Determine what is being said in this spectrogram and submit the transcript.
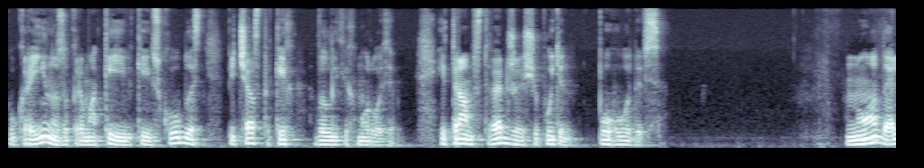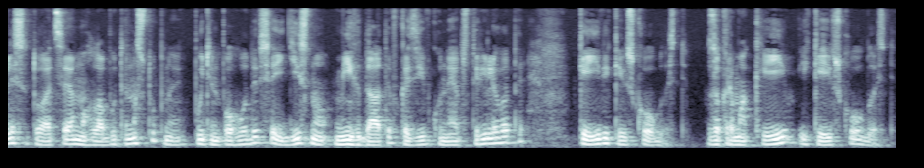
Україну, зокрема Київ Київську область, під час таких великих морозів. І Трамп стверджує, що Путін погодився. Ну а далі ситуація могла бути наступною. Путін погодився і дійсно міг дати вказівку не обстрілювати Київ і Київську область, зокрема Київ і Київську область.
